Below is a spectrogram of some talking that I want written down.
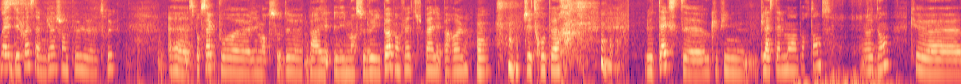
Ouais, des fois ça me gâche un peu le truc. Euh, c'est pour ça que pour euh, les morceaux de bah, les, les morceaux de hip-hop en fait, je sais pas les paroles. Hum. J'ai trop peur. le texte euh, occupe une place tellement importante dedans que euh,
